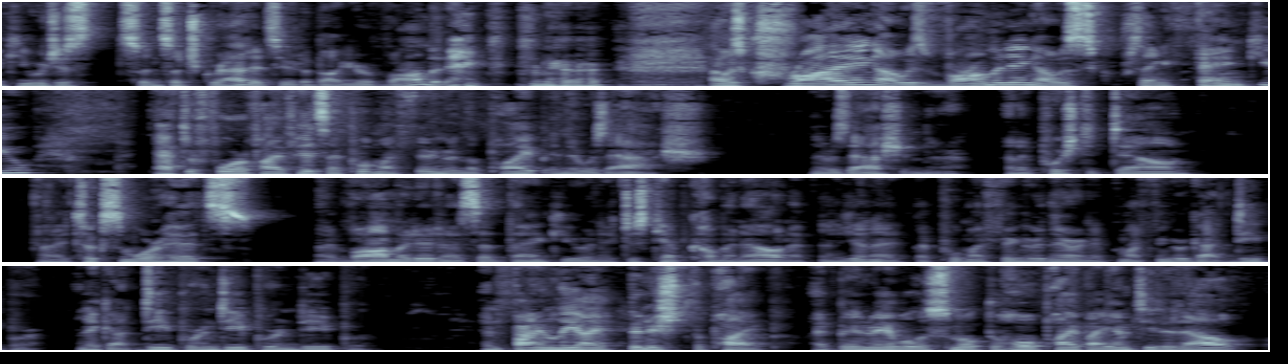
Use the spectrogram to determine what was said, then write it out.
Like you were just in such gratitude about your vomiting. I was crying, I was vomiting, I was saying thank you. After four or five hits, I put my finger in the pipe and there was ash. There was ash in there. And I pushed it down and I took some more hits. I vomited and I said thank you. And it just kept coming out. And again, I, I put my finger in there and it, my finger got deeper and it got deeper and deeper and deeper. And finally, I finished the pipe. I've been able to smoke the whole pipe. I emptied it out.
